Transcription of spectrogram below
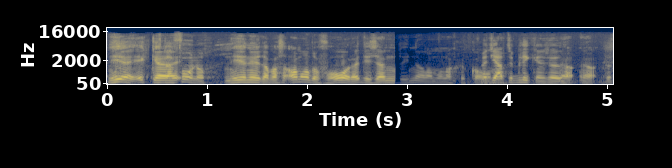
Nee, ik, eh, daarvoor nog. nee, nee, dat was allemaal ervoor. Hè. Die zijn die allemaal nog gekomen. Met Jaap de Bliek en zo. Ja, ja. Dat-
